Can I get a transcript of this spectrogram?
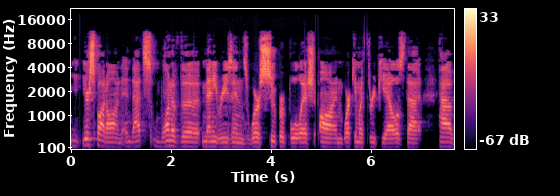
you're spot on, and that's one of the many reasons we're super bullish on working with 3PLs that have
